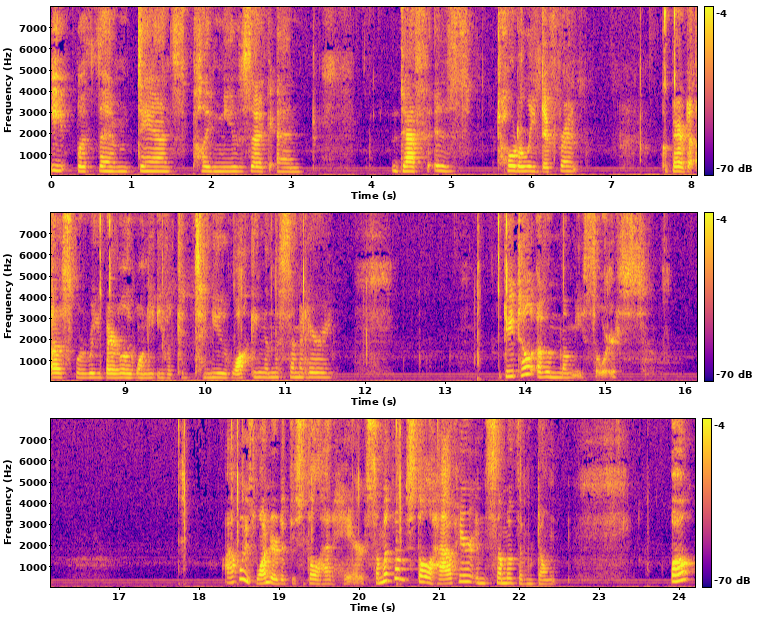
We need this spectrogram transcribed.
eat with them, dance, play music, and death is totally different compared to us, where we barely want to even continue walking in the cemetery. Detail of a mummy source. I always wondered if you still had hair. Some of them still have hair, and some of them don't. Well,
